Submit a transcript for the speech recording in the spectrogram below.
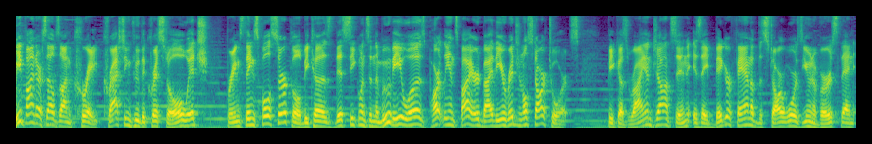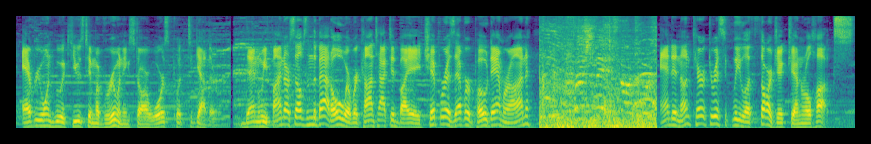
We find ourselves on Crait, crashing through the crystal, which brings things full circle because this sequence in the movie was partly inspired by the original Star Tours. Because Rian Johnson is a bigger fan of the Star Wars universe than everyone who accused him of ruining Star Wars put together. Then we find ourselves in the battle where we're contacted by a chipper as ever Poe Dameron and an uncharacteristically lethargic General Hux.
